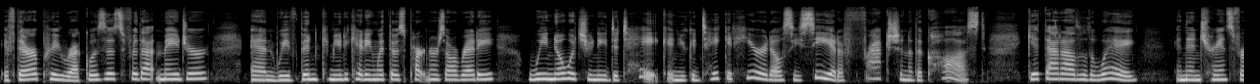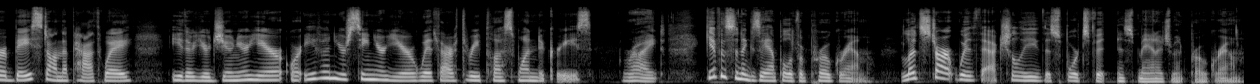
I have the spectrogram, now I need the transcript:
If there are prerequisites for that major and we've been communicating with those partners already, we know what you need to take and you can take it here at LCC at a fraction of the cost. Get that out of the way and then transfer based on the pathway, either your junior year or even your senior year with our three plus one degrees. Right. Give us an example of a program Let's start with actually the sports fitness management program.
